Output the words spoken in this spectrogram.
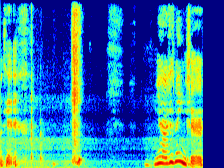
Okay. you know, just making sure.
